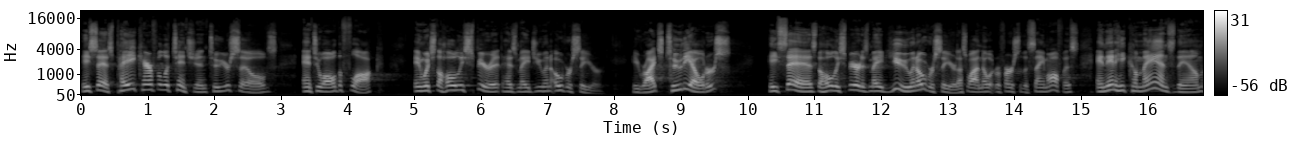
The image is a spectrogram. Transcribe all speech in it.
He says, Pay careful attention to yourselves and to all the flock in which the Holy Spirit has made you an overseer. He writes to the elders. He says the Holy Spirit has made you an overseer. That's why I know it refers to the same office. And then he commands them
